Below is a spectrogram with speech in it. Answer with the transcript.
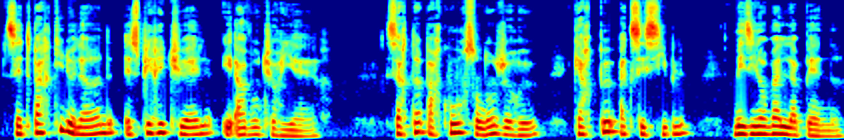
Cette partie de l'Inde est spirituelle et aventurière. Certains parcours sont dangereux, car peu accessibles, mais ils en valent la peine.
